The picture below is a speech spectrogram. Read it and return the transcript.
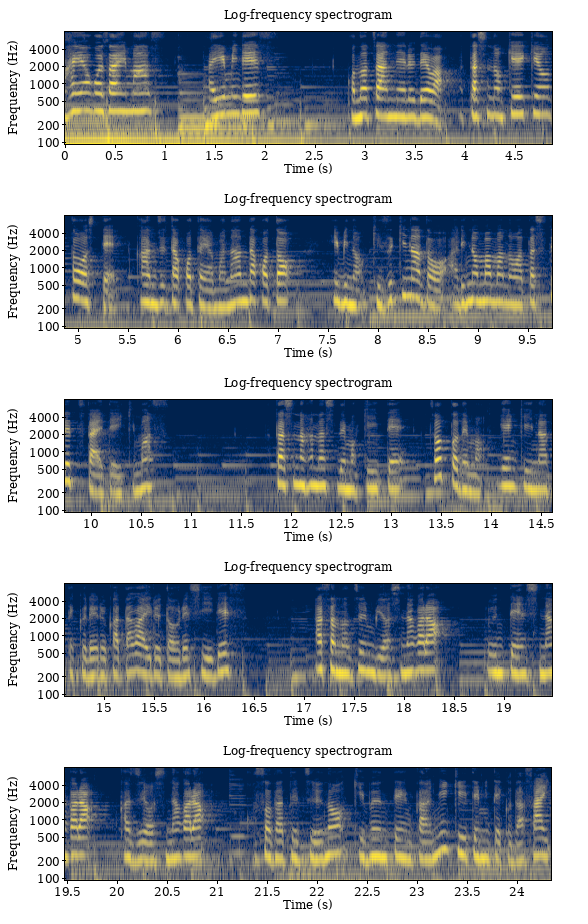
おはようございます。あゆみです。このチャンネルでは私の経験を通して感じたことや学んだこと日々の気づきなどをありのままの私で伝えていきます。私の話でも聞いてちょっとでも元気になってくれる方がいると嬉しいです。朝の準備をしながら運転しながら家事をしながら子育て中の気分転換に聞いてみてください。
